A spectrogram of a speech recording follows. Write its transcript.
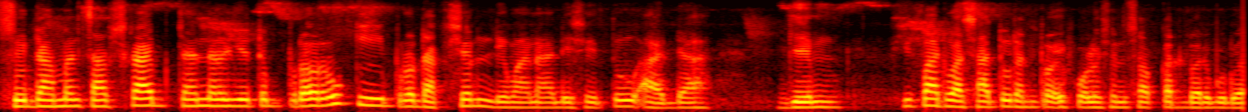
sudah mensubscribe channel YouTube Pro Rookie Production di mana di situ ada game FIFA 21 dan Pro Evolution Soccer 2021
